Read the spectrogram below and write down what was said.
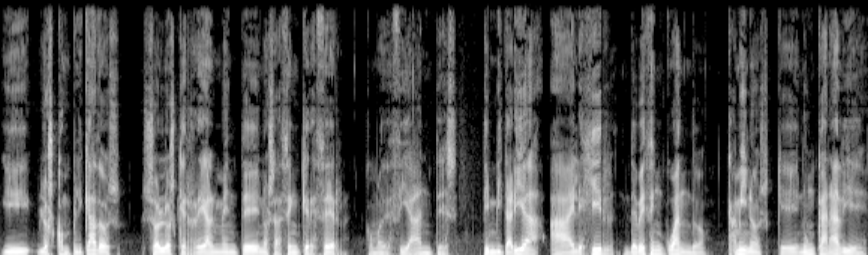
y los complicados son los que realmente nos hacen crecer, como decía antes. te invitaría a elegir de vez en cuando caminos que nunca nadie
